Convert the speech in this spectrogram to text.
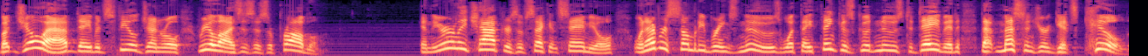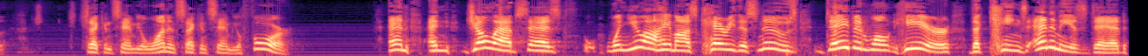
But Joab, David's field general, realizes there's a problem. In the early chapters of 2 Samuel, whenever somebody brings news, what they think is good news to David, that messenger gets killed. 2 Samuel 1 and 2 Samuel 4. And, and Joab says, when you, Ahimaaz, carry this news, David won't hear the king's enemy is dead.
